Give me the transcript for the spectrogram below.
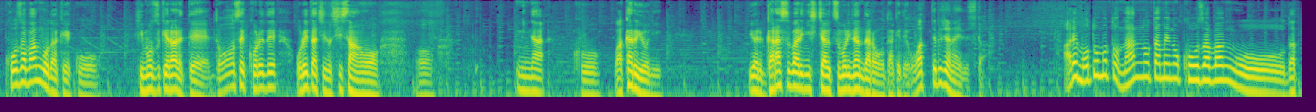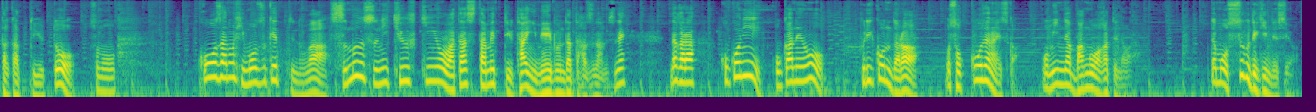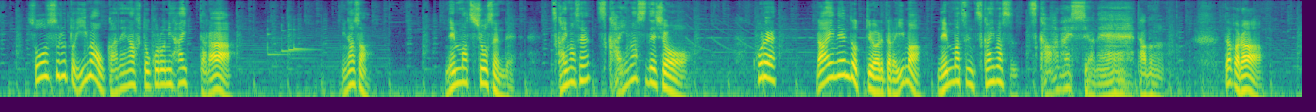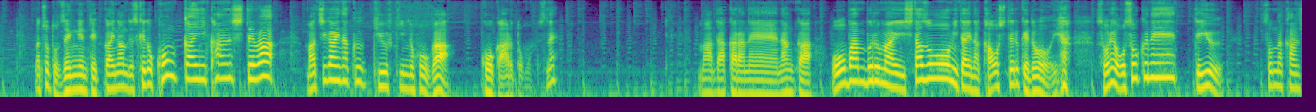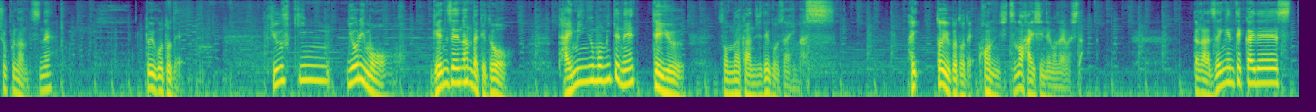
口座番号だけこう紐付けられてどうせこれで俺たちの資産をみんなこう分かるようにいわゆるガラス張りにしちゃうつもりなんだろうだけで終わってるじゃないですか。あれもともと何のための口座番号だったかっていうとその口座の紐付けっていうのはスムースに給付金を渡すためっていう大義名分だったはずなんですね。だからここにお金を振り込んだらもう速攻じゃないですか。もうみんな番号分かってんだから。でもうすぐできんですよ。そうすると今お金が懐に入ったら皆さん年末商戦で使いません？使いますでしょう。これ来年度って言われたら今年末に使います？使わないっすよね多分だから、まあ、ちょっと前言撤回なんですけど今回に関しては間違いなく給付金の方が効果あると思うんですね。まあだからねなんか大盤振る舞いしたぞみたいな顔してるけどいやそれ遅くねっていうそんな感触なんですね。ということで給付金よりも減税なんだけどタイミングも見てねっていうそんな感じでございます。はいということで本日の配信でございました。だから前言撤回です。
